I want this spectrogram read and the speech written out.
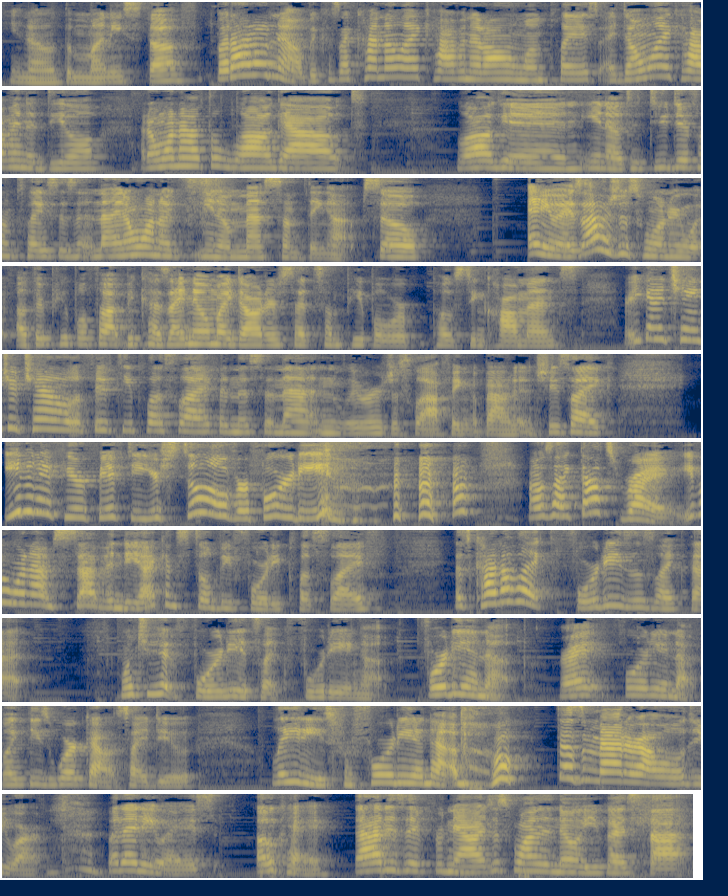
you know, the money stuff. But I don't know because I kind of like having it all in one place. I don't like having a deal. I don't want to have to log out, log in, you know, to do different places and I don't want to, you know, mess something up. So anyways, I was just wondering what other people thought because I know my daughter said some people were posting comments, are you going to change your channel to 50 plus life and this and that? And we were just laughing about it. And she's like, even if you're 50, you're still over 40. I was like, that's right. Even when I'm 70, I can still be 40 plus life. It's kind of like 40s is like that. Once you hit 40, it's like 40 and up. 40 and up, right? 40 and up. Like these workouts I do. Ladies for 40 and up. Doesn't matter how old you are. But anyways, okay. That is it for now. I just wanted to know what you guys thought.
